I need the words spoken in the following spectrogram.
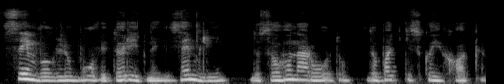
символ любові до рідної землі, до свого народу, до батьківської хати.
